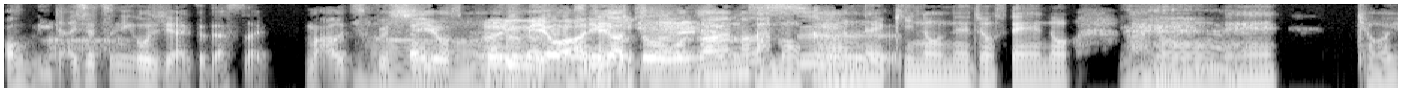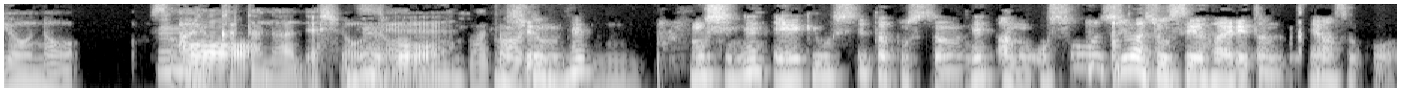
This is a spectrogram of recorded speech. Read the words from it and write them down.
御身大切にご自愛ください。まあ、美しいお海をありがとうございます。あ、もう還暦のね、女性の、あねのね、教養のそうある方なんでしょうね。ままあでもねう、んもしね、営業してたとしたらね、あの、お掃除は女性入れたんだよね、あそこは。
